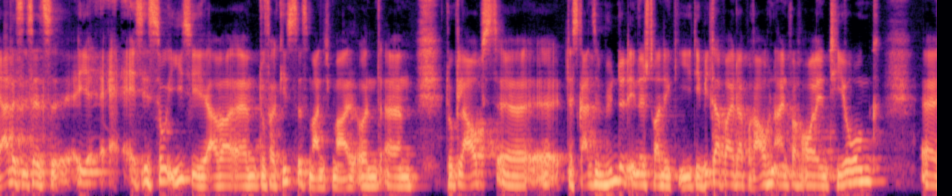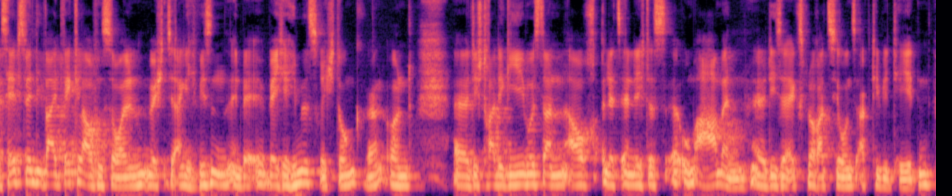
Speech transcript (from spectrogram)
ja, das ist jetzt, es ist so easy, aber ähm, du vergisst es manchmal und ähm, du glaubst, äh, das Ganze mündet in eine Strategie. Die Mitarbeiter brauchen einfach Orientierung. Äh, selbst wenn die weit weglaufen sollen, möchten sie eigentlich wissen, in welche Himmelsrichtung. Und äh, die Strategie muss dann auch letztendlich das äh, umarmen, diese Explorationsaktivitäten.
